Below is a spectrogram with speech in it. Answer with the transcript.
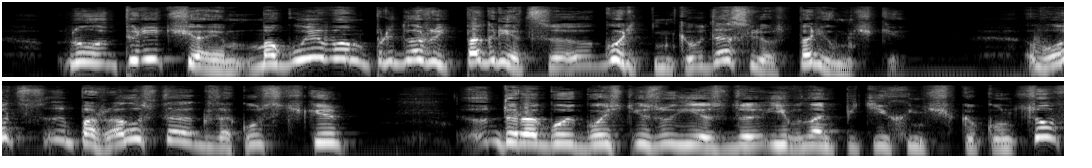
— Ну, перед чаем могу я вам предложить погреться горькенького до слез по рюмочке? Вот, пожалуйста, к закусочке. — Дорогой гость из уезда Евлампий Тихонович Кунцов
